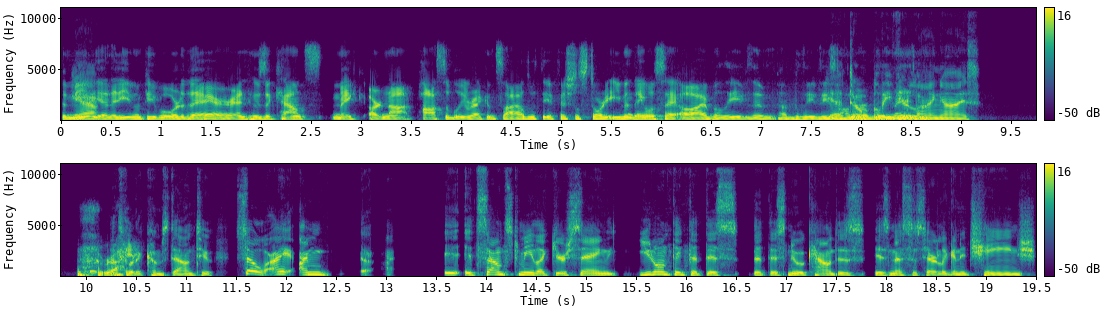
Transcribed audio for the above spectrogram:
the media yeah. that even people were there and whose accounts make are not possibly reconciled with the official story. Even they will say, "Oh, I believe them. I believe these." Yeah, don't believe men. your lying eyes. right. That's what it comes down to. So I, I'm. I, it, it sounds to me like you're saying you don't think that this that this new account is is necessarily going to change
